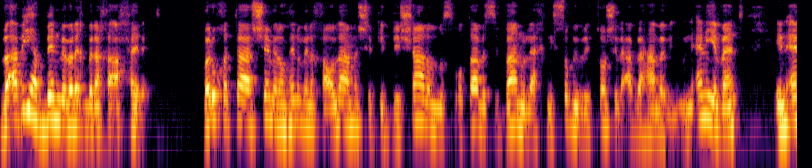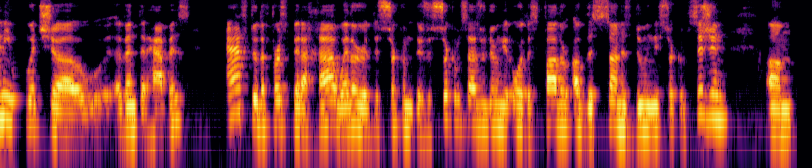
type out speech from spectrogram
ואבי הבן מברך ברכה אחרת. ברוך אתה השם אלוהינו מלך העולם אשר קידשנו במצוותיו וציוונו להכניסו בבריתו של אברהם אבינו. In any event, in any which uh, event that happens, after the first beracha, whether the circum, there's a circumciser doing it or the father of the son is doing the circumcision, um,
